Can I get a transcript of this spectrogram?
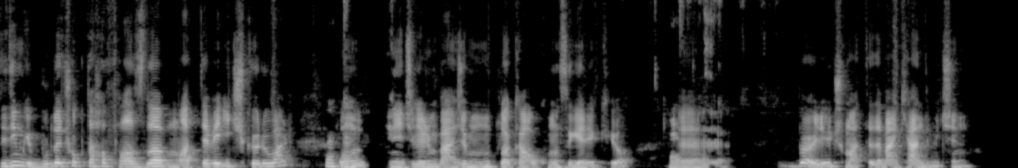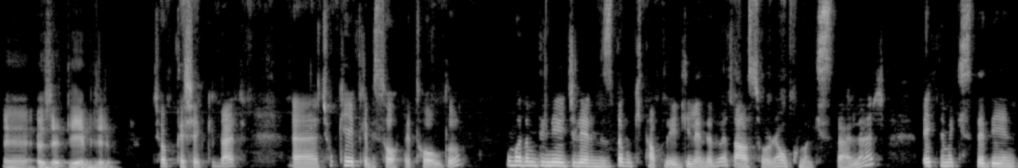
Dediğim gibi burada çok daha fazla madde ve içgörü var. Hı hı. Onu dinleyicilerin bence mutlaka okuması gerekiyor. Evet. Eee, böyle 3 maddede ben kendim için, eee, özetleyebilirim. Çok teşekkürler. Eee, çok keyifli bir sohbet oldu. Umarım dinleyicilerimiz de bu kitapla ilgilenir ve daha sonra okumak isterler. Eklemek istediğin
